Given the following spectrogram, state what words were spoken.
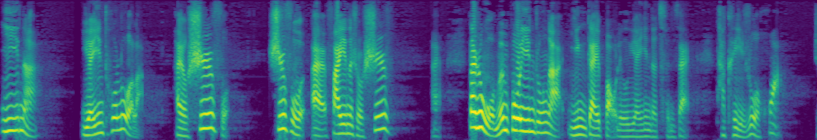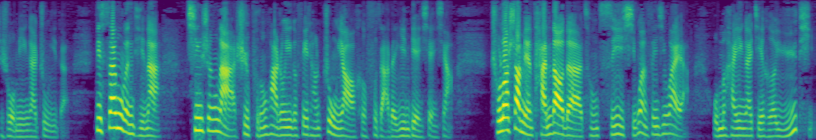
一呢元音脱落了。还有师傅，师傅，哎，发音的时候师傅，哎，但是我们播音中呢，应该保留元音的存在，它可以弱化，这是我们应该注意的。第三个问题呢，轻声呢是普通话中一个非常重要和复杂的音变现象。除了上面谈到的从词义习惯分析外呀，我们还应该结合语体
